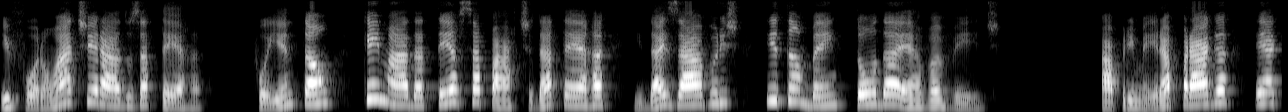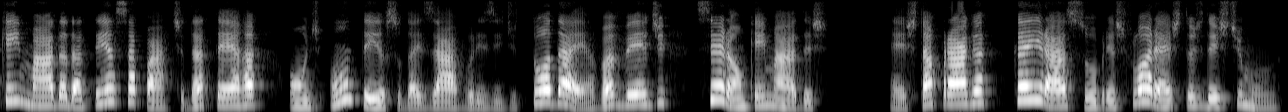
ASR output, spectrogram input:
e foram atirados à terra. Foi então queimada a terça parte da terra e das árvores e também toda a erva verde. A primeira praga é a queimada da terça parte da terra, onde um terço das árvores e de toda a erva verde serão queimadas. Esta praga cairá sobre as florestas deste mundo.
